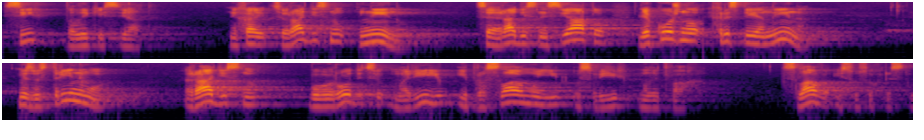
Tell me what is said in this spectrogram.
всіх великих свят. Нехай цю радісну днину, це радісне свято для кожного християнина. Ми зустрінемо радісну Богородицю Марію і прославимо її у своїх молитвах. Слава Ісусу Христу!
